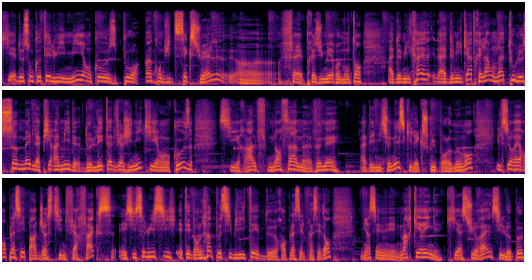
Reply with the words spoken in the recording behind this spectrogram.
qui est de son côté, lui, mis en cause pour inconduite sexuelle, un fait présumé remontant à 2004. Et là, on a tout le sommet de la pyramide de l'État de Virginie qui est en cause. Si Ralph Northam venait à démissionner, ce qu'il exclut pour le moment, il serait remplacé par Justin Fairfax. Et si celui-ci était dans l'impossibilité de remplacer le précédent, eh bien c'est Mark Herring qui assurait, s'il le peut,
